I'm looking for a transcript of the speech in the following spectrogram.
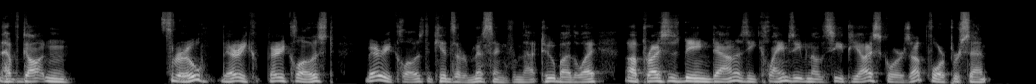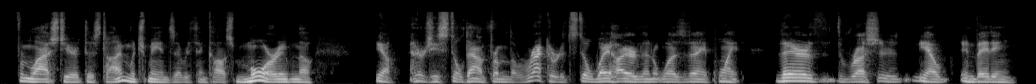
have gotten through very, very closed, very closed. The kids that are missing from that, too, by the way. Uh, prices being down, as he claims, even though the CPI score is up 4% from last year at this time, which means everything costs more, even though, you know, energy is still down from the record. It's still way higher than it was at any point there. The Russia, you know, invading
